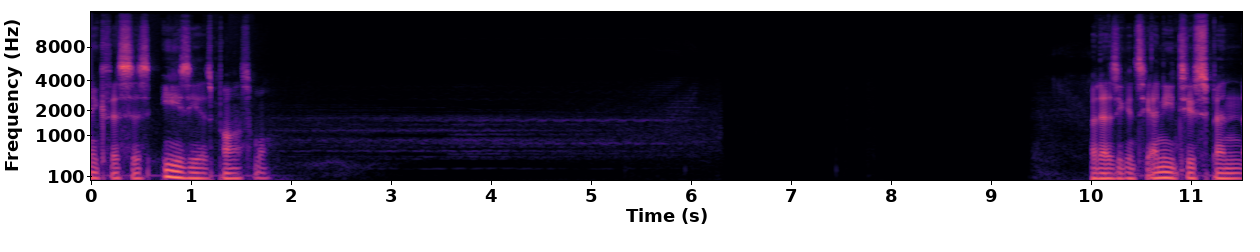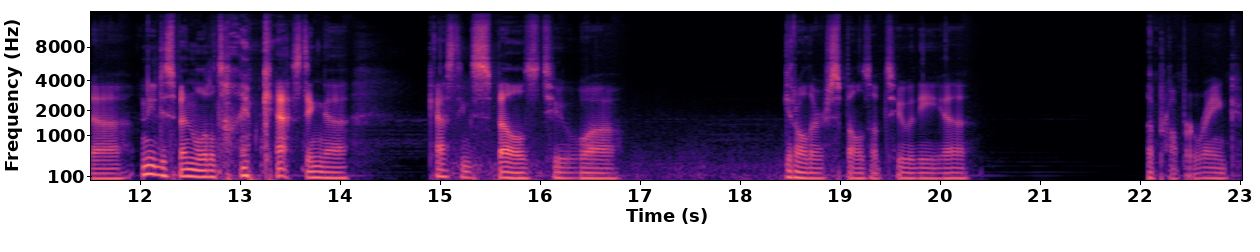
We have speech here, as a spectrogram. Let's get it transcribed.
Make this as easy as possible. But as you can see, I need to spend uh, I need to spend a little time casting uh, casting spells to uh, get all their spells up to the uh, the proper rank.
